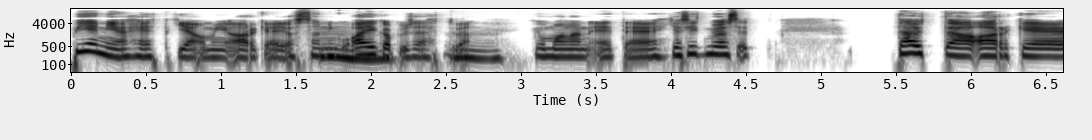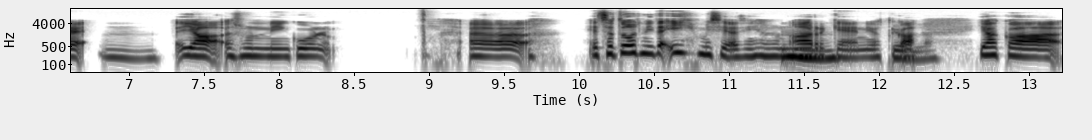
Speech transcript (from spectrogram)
pieniä hetkiä omiin arkeen, jossa on niinku mm. niin aika pysähtyä mm. Jumalan eteen. Ja sitten myös, että täyttää arkea mm. ja sun niin kuin, öö, että sä tuot niitä ihmisiä siihen sun mm, arkeen, jotka kyllä. jakaa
